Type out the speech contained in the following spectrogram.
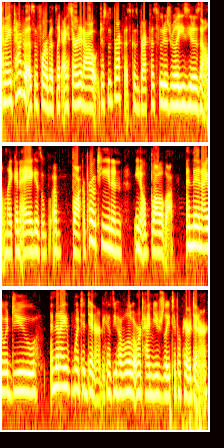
And I've talked about this before, but it's like I started out just with breakfast because breakfast food is really easy to zone. Like an egg is a, a block of protein, and you know, blah blah blah. And then I would do and then I went to dinner because you have a little bit more time usually to prepare dinner.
